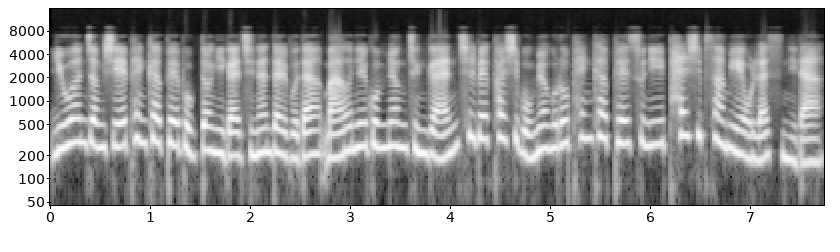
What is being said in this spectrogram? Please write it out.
유원정 씨의 팬카페 복덩이가 지난달보다 47명 증가한 785명으로 팬카페 순위 83위에 올랐습니다.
